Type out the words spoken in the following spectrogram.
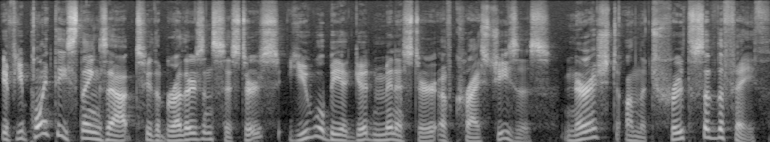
If you point these things out to the brothers and sisters, you will be a good minister of Christ Jesus, nourished on the truths of the faith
